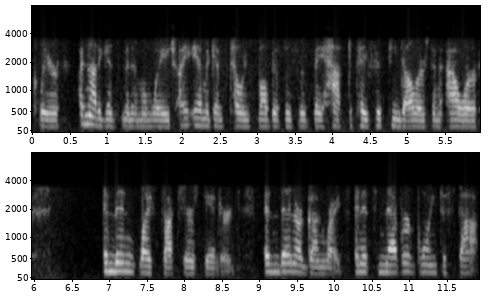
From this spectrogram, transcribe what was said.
clear, I'm not against minimum wage. I am against telling small businesses they have to pay $15 an hour. And then livestock care standards. And then our gun rights. And it's never going to stop.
